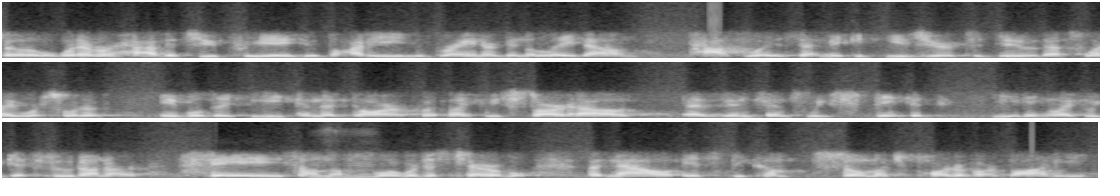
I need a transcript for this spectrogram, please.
So whatever habits you create, your body, your brain are going to lay down pathways that make it easier to do. That's why we're sort of able to eat in the dark. But like we start out as infants, we stink at eating. Like we get food on our face, on mm-hmm. the floor. We're just terrible. But now it's become so much part of our body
